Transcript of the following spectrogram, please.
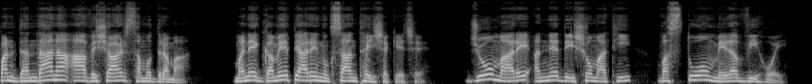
પણ ધંધાના આ વિશાળ સમુદ્રમાં, મને ગમે ત્યારે નુકસાન થઈ શકે છે. જો મારે અન્ય દેશોમાંથી વસ્તુઓ મેળવવી હોય,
